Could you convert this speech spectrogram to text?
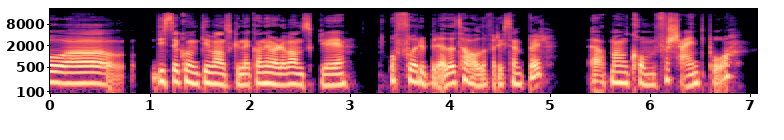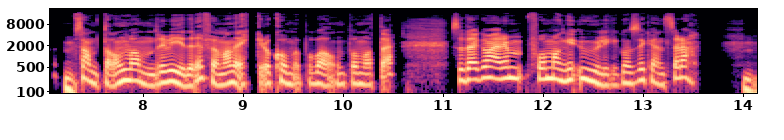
og disse kognitive vanskene kan gjøre det vanskelig å forberede tale, for eksempel. At man kommer for seint på. Mm. Samtalen vandrer videre før man rekker å komme på ballen, på en måte. Så det kan være, få mange ulike konsekvenser, da. Mm.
